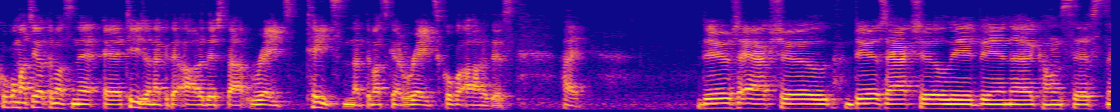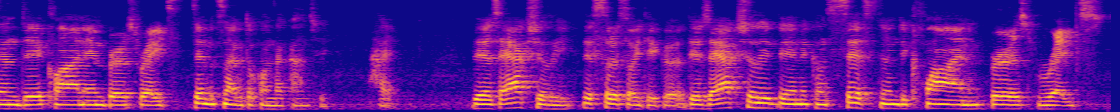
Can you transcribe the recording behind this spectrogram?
ここ間違ってますね、えー、t じゃなくて r でした rates tates になってますけど rates ここ r ですはい There's actually, there's actually been a consistent decline in birth rates 全部つなぐとこんな感じはい There's actually でストレスを置いていく There's actually been a consistent decline in birth rates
